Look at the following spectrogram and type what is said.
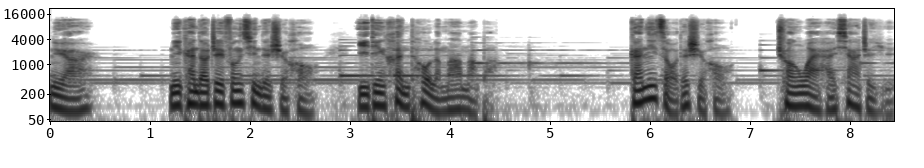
女儿，你看到这封信的时候，一定恨透了妈妈吧？赶你走的时候，窗外还下着雨，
